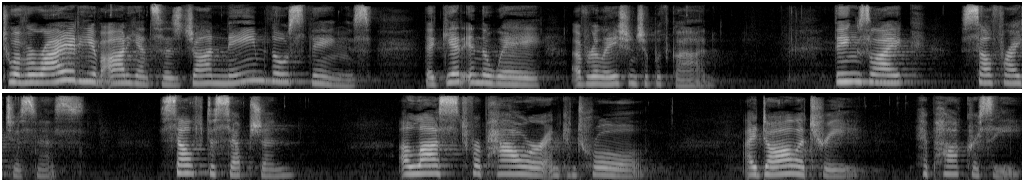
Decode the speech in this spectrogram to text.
to a variety of audiences, John named those things that get in the way of relationship with God. Things like self righteousness, self deception, a lust for power and control, idolatry, hypocrisy.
